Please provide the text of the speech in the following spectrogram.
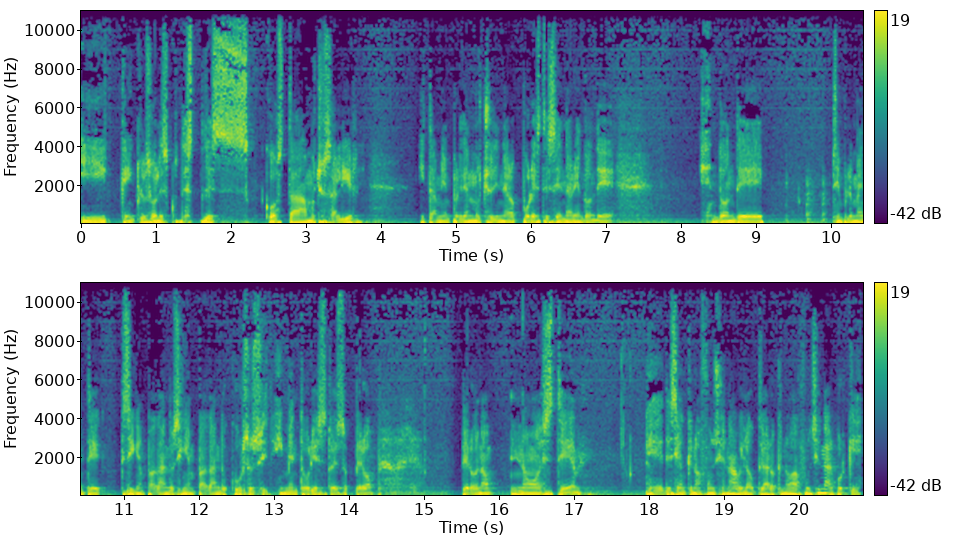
y que incluso les, les, costaba mucho salir y también perdían mucho dinero por este escenario en donde en donde simplemente siguen pagando siguen pagando cursos y, y mentorías y todo eso pero pero no no este eh, decían que no funcionaba y luego claro que no va a funcionar porque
